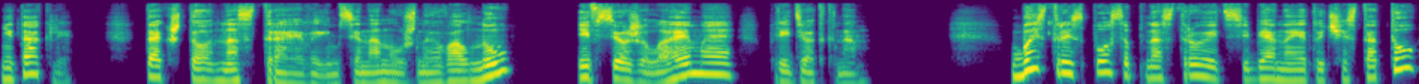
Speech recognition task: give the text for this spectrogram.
не так ли? Так что настраиваемся на нужную волну, и все желаемое придет к нам. Быстрый способ настроить себя на эту частоту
